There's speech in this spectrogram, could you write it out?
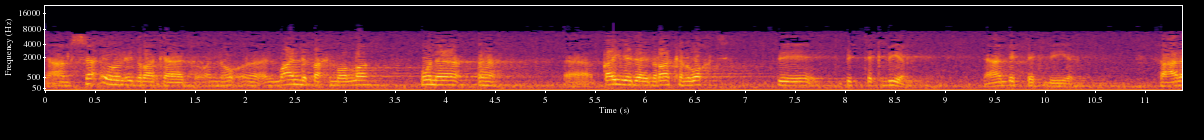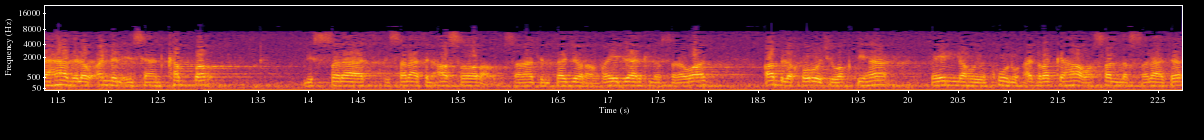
يعني سائر الإدراكات وأنه المؤلف رحمه الله هنا قيد إدراك الوقت بالتكبير يعني بالتكبير. فعلى هذا لو أن الإنسان كبر للصلاة لصلاة العصر أو صلاة الفجر أو غير ذلك من الصلوات قبل خروج وقتها فإنه يكون أدركها وصلى الصلاة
